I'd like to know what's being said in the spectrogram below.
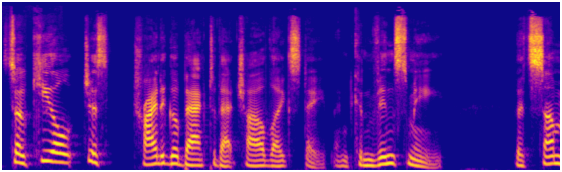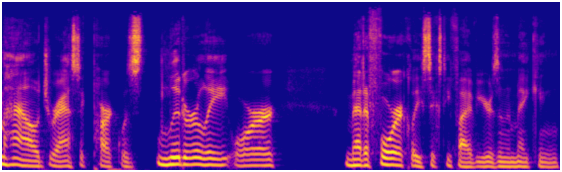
so Keel, just try to go back to that childlike state and convince me that somehow Jurassic Park was literally or metaphorically 65 years in the making,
